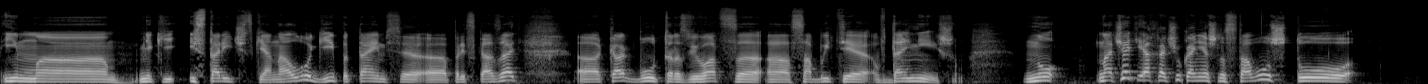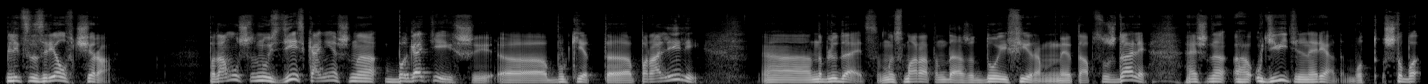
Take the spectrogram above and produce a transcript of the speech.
им э, некие исторические аналогии и пытаемся э, предсказать, э, как будут развиваться э, события в дальнейшем. Но начать я хочу, конечно, с того, что лицезрел вчера. Потому что, ну, здесь, конечно, богатейший э, букет э, параллелей наблюдается. Мы с Маратом даже до эфира это обсуждали. Конечно, э, удивительно рядом. Вот чтобы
